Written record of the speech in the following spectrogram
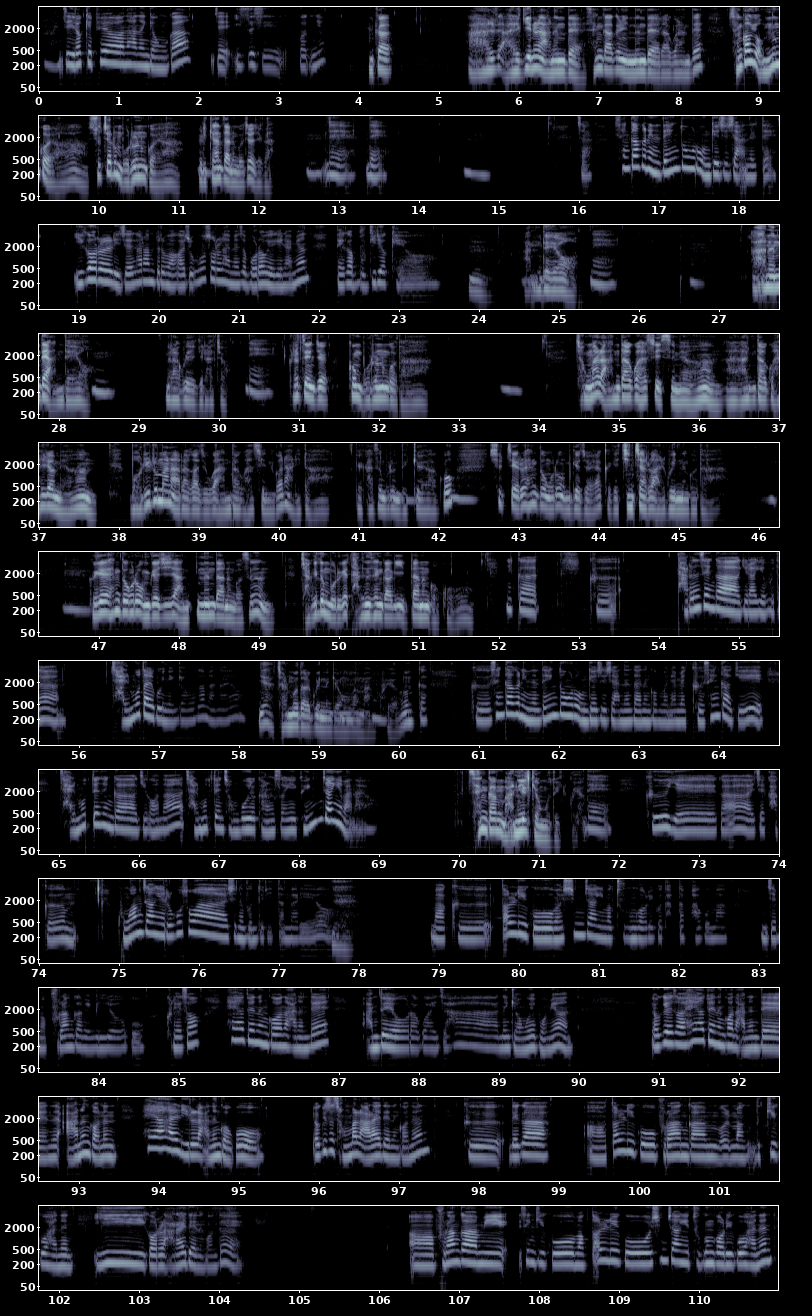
어, 이제 이렇게 표현하는 경우가 이제 있으시거든요. 그러니까 알, 알기는 아는데 생각은 있는데라고 하는데 생각이 없는 거야. 실제로 모르는 거야. 이렇게 한다는 거죠, 제가. 음, 네, 네. 음. 자, 생각은 있는데 행동으로 옮겨지지 않을 때 이거를 이제 사람들은 와가지고 호소를 하면서 뭐라고 얘기냐면 내가 무기력해요. 음. 안 돼요. 네, 아는데 안 돼요. 음, 라고 얘기를 하죠. 네, 그럴 때 이제 그건 모르는 거다. 음. 정말 안다고 할 수 있으면 아, 안다고 하려면 머리로만 알아가지고 안다고 할 수 있는 건 아니다. 그 가슴으로 느껴야 하고 음, 실제로 행동으로 옮겨져야 그게 진짜로 알고 있는 거다. 음. 그게 행동으로 옮겨지지 않는다는 것은 자기도 모르게 다른 생각이 있다는 거고. 그러니까 그 다른 생각이라기보다 잘못 알고 있는 경우가 많아요. 예, 잘못 알고 있는 경우가 음, 음. 많고요. 그 생각은 있는데 행동으로 옮겨지지 않는다는 건 뭐냐면 그 생각이 잘못된 생각이거나 잘못된 정보일 가능성이 굉장히 많아요. 생각만일 경우도 있고요. 네. 그 예가 이제 가끔 공황 장애를 호소하시는 분들이 있단 말이에요. 예. 막그 떨리고 막 심장이 막 두근거리고 답답하고 막 이제 막 불안감이 밀려오고 그래서 해야 되는 건 아는데 안 돼요라고 이제 하는 경우에 보면 여기에서 해야 되는 건 아는데는 아는 거는 해야 할 일을 아는 거고 여기서 정말 알아야 되는 거는 그 내가 어, 떨리고 불안감을 막 느끼고 하는 이거를 알아야 되는 건데 어, 불안감이 생기고 막 떨리고 심장이 두근거리고 하는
